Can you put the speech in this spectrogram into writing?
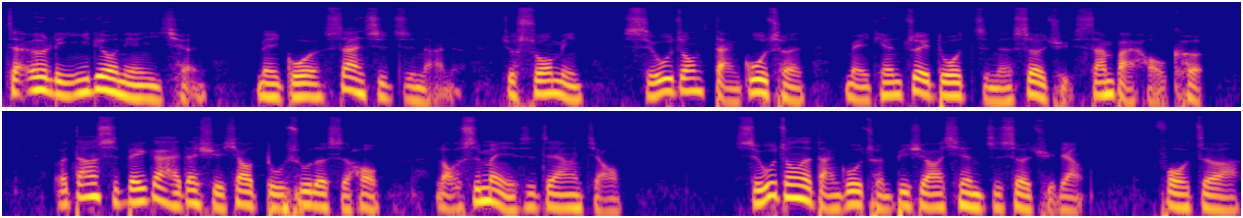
在二零一六年以前，美国膳食指南呢就说明食物中胆固醇每天最多只能摄取三百毫克。而当时杯盖还在学校读书的时候，老师们也是这样教：食物中的胆固醇必须要限制摄取量。否则啊，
